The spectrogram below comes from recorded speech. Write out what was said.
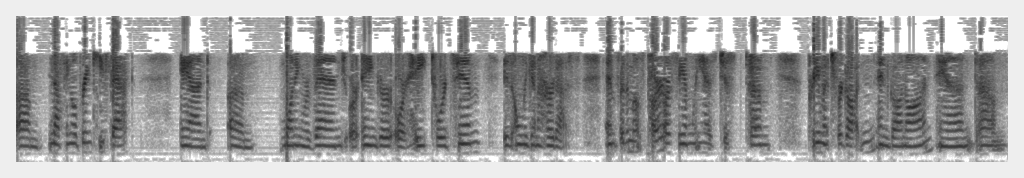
um, nothing will bring Keith back, and um, wanting revenge or anger or hate towards him is only going to hurt us. And for the most part, our family has just um, pretty much forgotten and gone on. And um,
